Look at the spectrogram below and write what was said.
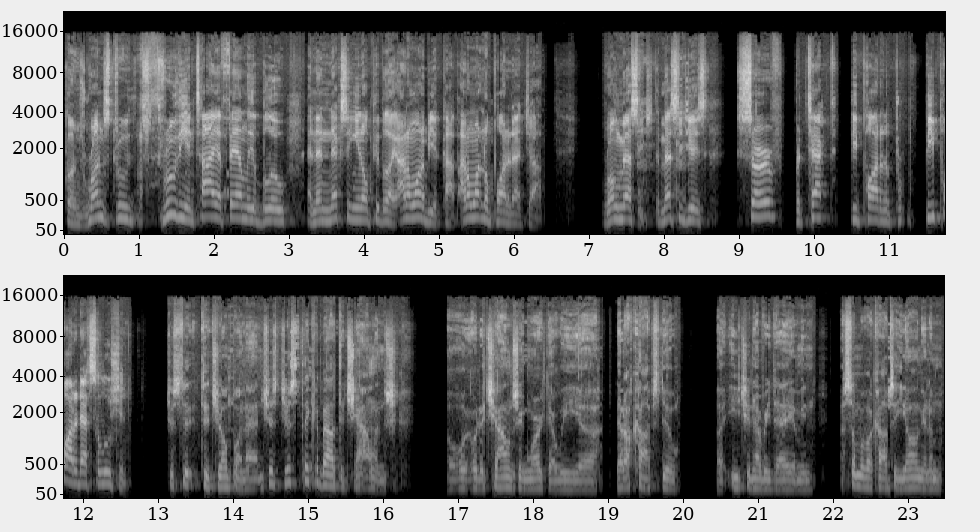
goes runs through through the entire family of blue. And then next thing you know, people are like, I don't want to be a cop. I don't want no part of that job. Wrong message. The message is serve, protect, be part of the be part of that solution. just to, to jump on that and just just think about the challenge or, or the challenging work that we uh, that our cops do uh, each and every day. I mean, some of our cops are young, and I'm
